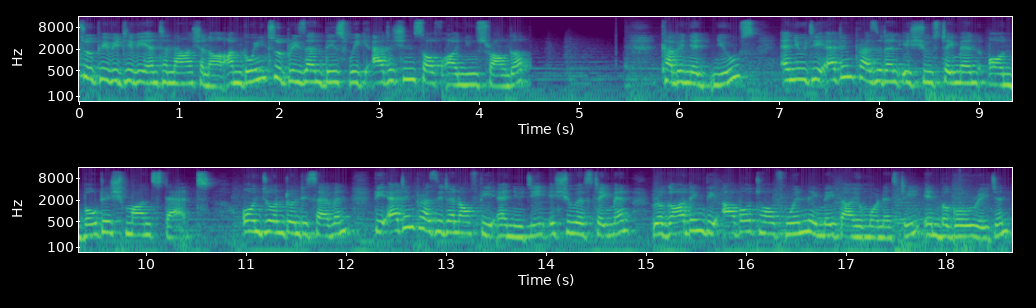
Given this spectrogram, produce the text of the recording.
to PVTV International. I'm going to present this week editions of our news roundup. Cabinet News, NUG acting president issues statement on Boutish stats. On June 27, the acting president of the NUG issued a statement regarding the abbot of Winne Meitayo Monastery in Bago region,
